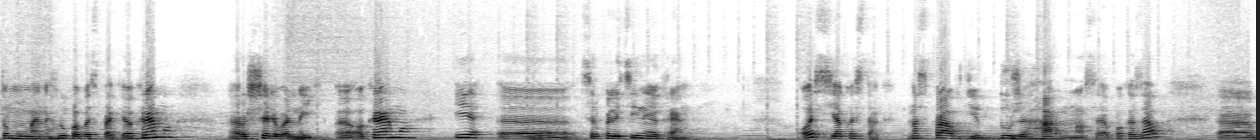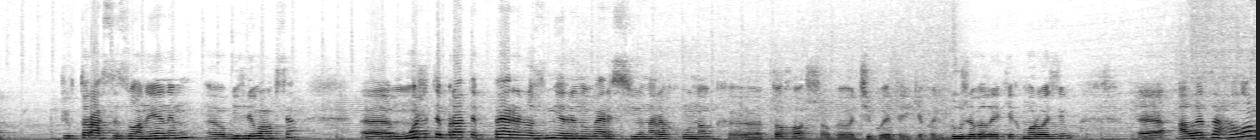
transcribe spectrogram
тому в мене група безпеки окремо, розширювальний е, окремо і е, циркуляційний окремо. Ось якось так. Насправді дуже гарно себе показав. Е, півтора сезони я ним е, обігрівався. Е, можете брати перерозмірену версію на рахунок е, того, що ви очікуєте якихось дуже великих морозів. Е, але загалом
